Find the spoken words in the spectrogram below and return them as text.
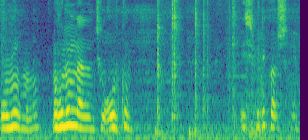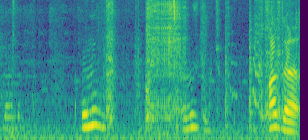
Onur mu lan? Onur nereden çıktı? Orkun. İsmini ben. Onur. Onur kim acaba? Aga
